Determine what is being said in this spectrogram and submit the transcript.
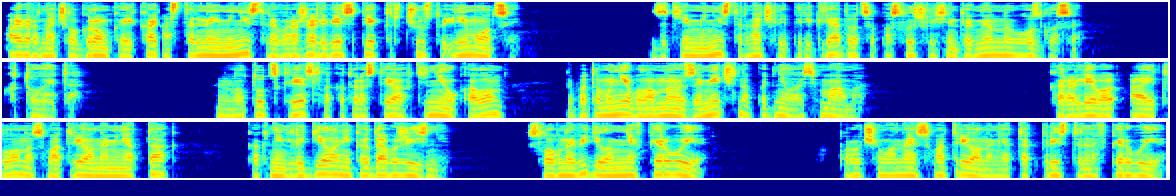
Айвер начал громко икать, остальные министры выражали весь спектр чувств и эмоций. Затем министры начали переглядываться, послышались недоуменные возгласы. Кто это? Но тут с кресла, которое стояло в тени у колонн, и потому не было мною замечено, поднялась мама. Королева Айтлона смотрела на меня так, как не глядела никогда в жизни, словно видела меня впервые. Впрочем, она и смотрела на меня так пристально впервые.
